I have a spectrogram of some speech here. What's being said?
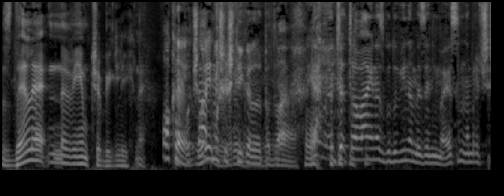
Zdaj le ne vem, če bi glih ne. Okay, Počakajmo še štikal ali pa dva. Ja, ja. Ta, ta vajna zgodovina me zanima. Jaz sem namreč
